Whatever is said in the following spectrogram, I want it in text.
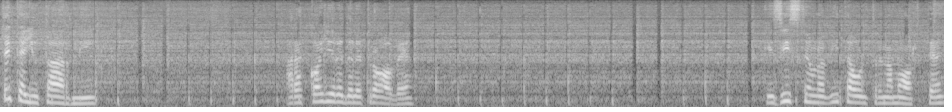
Potete aiutarmi a raccogliere delle prove? Che esiste una vita oltre la morte?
